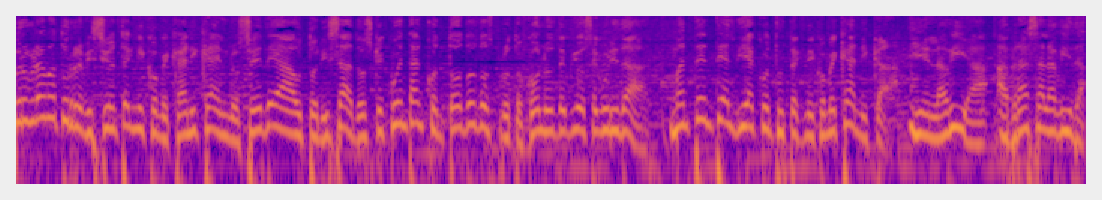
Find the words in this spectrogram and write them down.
programa tu revisión técnico-mecánica en los CDA autorizados que cuentan con todos los protocolos de bioseguridad. Mantente al día con tu técnico-mecánica y en la vía abraza la vida.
